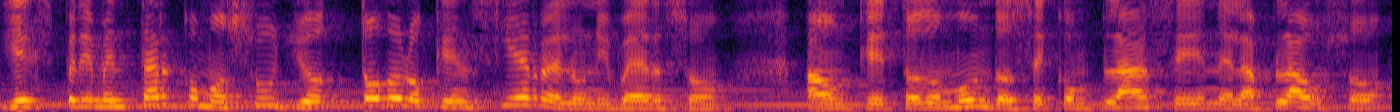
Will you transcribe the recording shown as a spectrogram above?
y experimentar como suyo todo lo que encierra el universo. Aunque todo mundo se complace en el aplauso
